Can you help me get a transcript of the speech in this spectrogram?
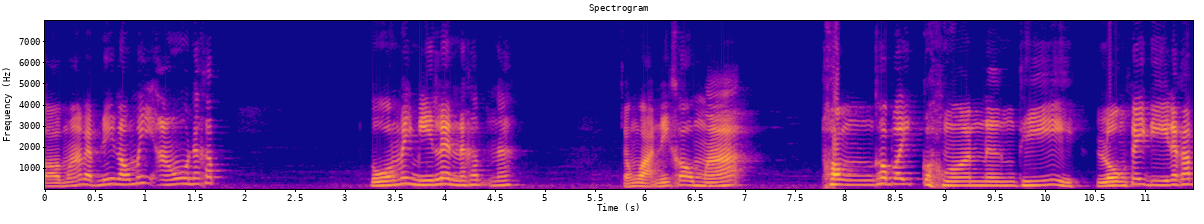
ต่อมาแบบนี้เราไม่เอานะครับ ตัวไม่มีเล่นนะครับนะ จังหวะนี้ก็เอามาท่องเข้าไปก่อนหนึ่งที ลงให้ดีนะครับ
